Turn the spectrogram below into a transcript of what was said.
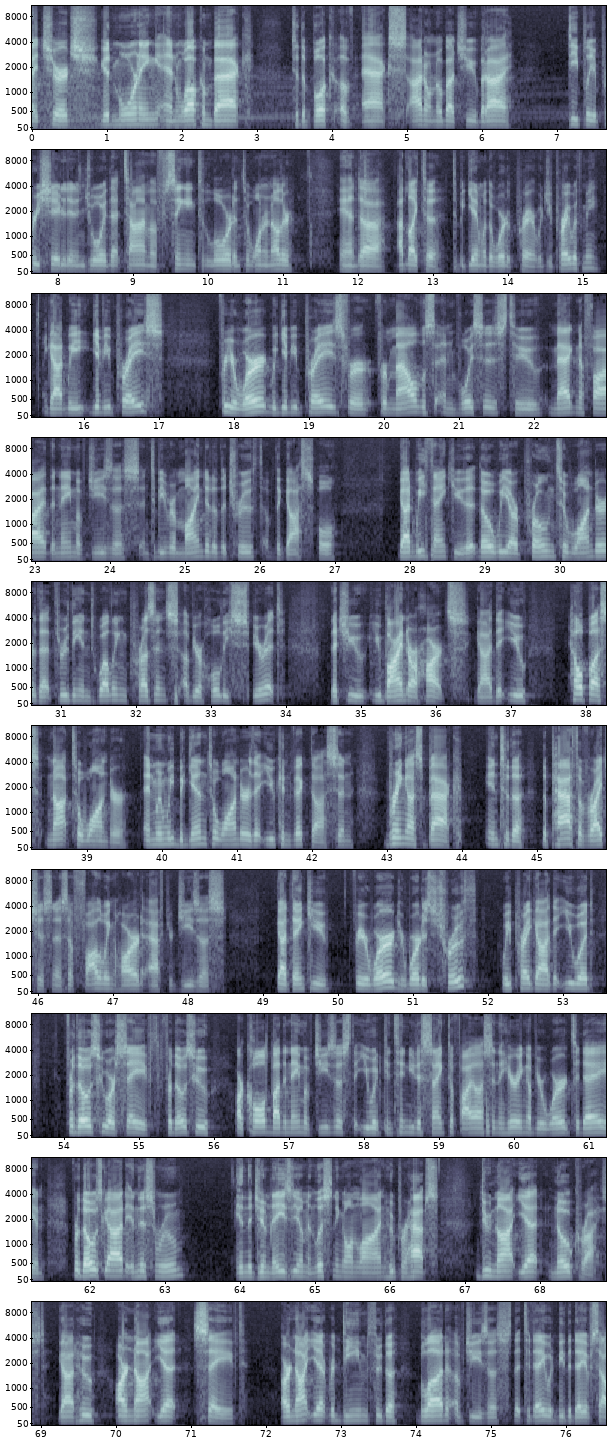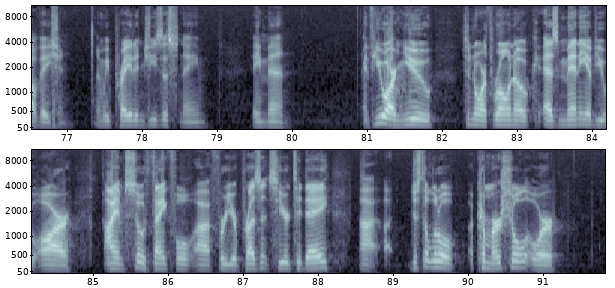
Right, church, good morning and welcome back to the book of Acts. I don't know about you, but I deeply appreciated and enjoyed that time of singing to the Lord and to one another. And uh, I'd like to, to begin with a word of prayer. Would you pray with me? God, we give you praise for your word. We give you praise for, for mouths and voices to magnify the name of Jesus and to be reminded of the truth of the gospel. God, we thank you that though we are prone to wander, that through the indwelling presence of your Holy Spirit, that you, you bind our hearts, God, that you help us not to wander. And when we begin to wander, that you convict us and bring us back into the, the path of righteousness, of following hard after Jesus. God, thank you for your word. Your word is truth. We pray, God, that you would, for those who are saved, for those who are called by the name of Jesus, that you would continue to sanctify us in the hearing of your word today. And for those, God, in this room, in the gymnasium, and listening online who perhaps do not yet know Christ, God, who are not yet saved, are not yet redeemed through the blood of Jesus, that today would be the day of salvation. And we pray it in Jesus' name. Amen. If you are new to North Roanoke, as many of you are, I am so thankful uh, for your presence here today. Uh, uh just a little commercial or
